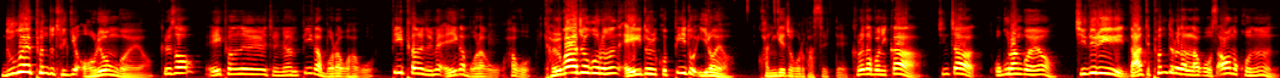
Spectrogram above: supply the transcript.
누구의 편도 들기 어려운 거예요. 그래서 A 편을 들면 B가 뭐라고 하고 B 편을 들면 A가 뭐라고 하고 결과적으로는 A도 잃고 B도 잃어요. 관계적으로 봤을 때. 그러다 보니까 진짜 억울한 거예요. 지들이 나한테 편 들어 달라고 싸워놓고는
